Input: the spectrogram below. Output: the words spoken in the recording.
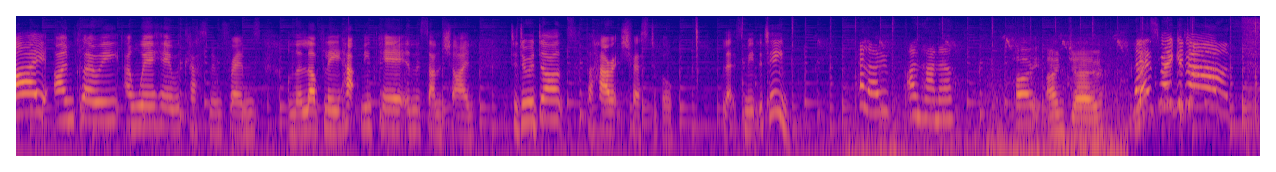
Hi, I'm Chloe and we're here with Catherine and friends on the lovely Ha'penny Pier in the sunshine to do a dance for Harwich Festival. Let's meet the team. Hello, I'm Hannah. Hi, I'm Joe. Let's make a dance!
